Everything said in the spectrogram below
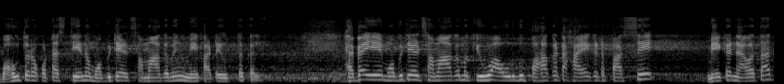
බහුතර කොටස් තියෙන මොබිටෙල් සමාගමෙන් මේ කටයුත්ත කළේ. හැබැයි මේ මොබිටෙල් සමාගම කිව්වා අවුරුදු 5කට 6කට පස්සේ මේක නැවතත්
